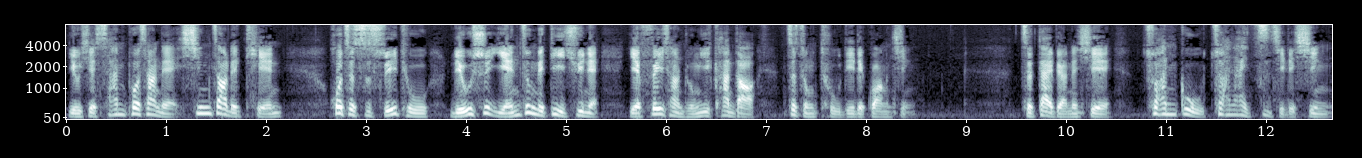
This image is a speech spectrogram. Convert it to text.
有些山坡上的新造的田。或者是水土流失严重的地区呢，也非常容易看到这种土地的光景。这代表那些专顾专爱自己的心，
